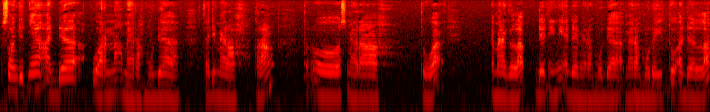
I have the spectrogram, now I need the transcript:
selanjutnya ada warna merah muda. Tadi merah terang terus merah tua eh, merah gelap dan ini ada merah muda. Merah muda itu adalah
